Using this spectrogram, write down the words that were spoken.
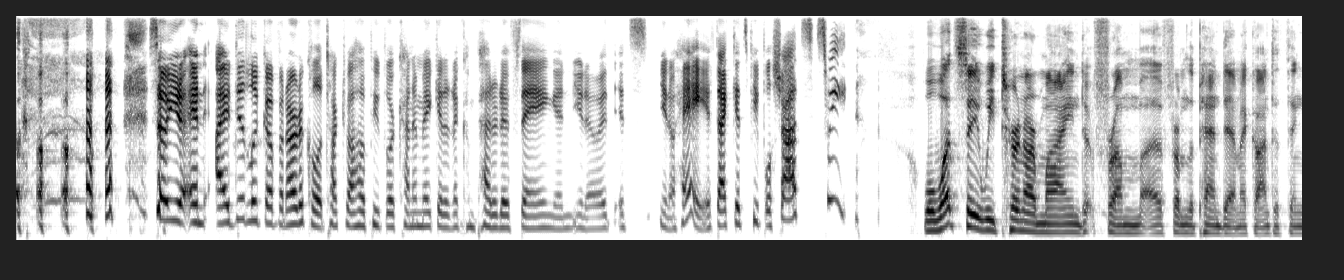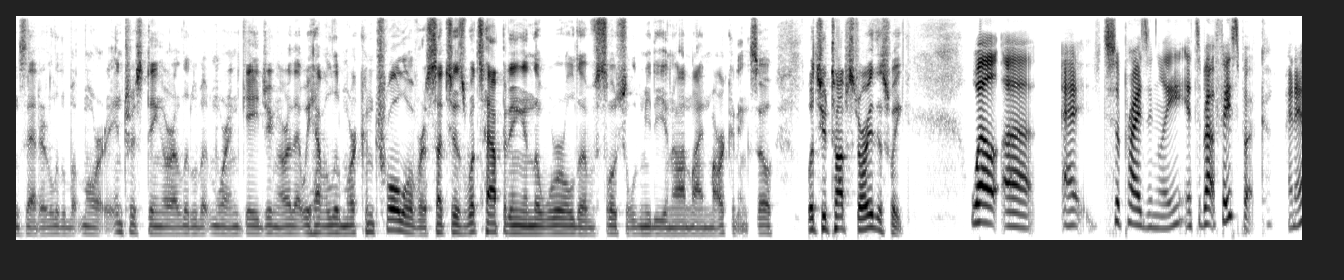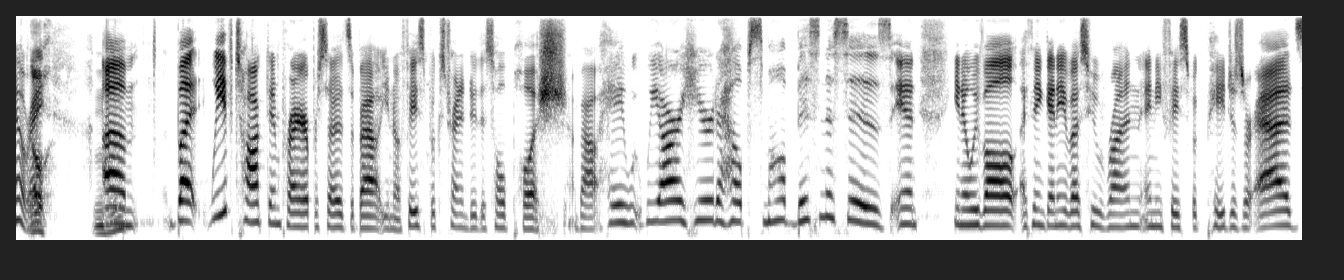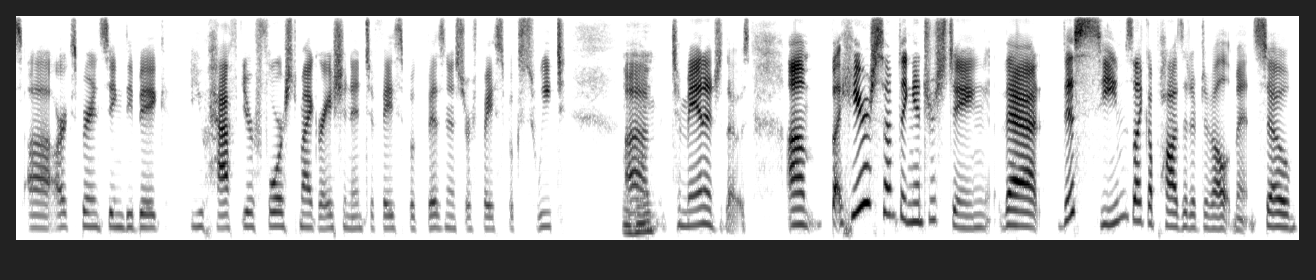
so you know, and I did look up an article. It talked about how people are kind of making it a competitive thing, and you know, it, it's you know, hey, if that gets people shots, sweet. Well, what say we turn our mind from uh, from the pandemic onto things that are a little bit more interesting or a little bit more engaging or that we have a little more control over, such as what's happening in the world of social media and online marketing. So, what's your top story this week? Well, uh, uh, surprisingly, it's about Facebook. I know, right? Oh, Mhm. Um, but we've talked in prior episodes about, you know, Facebook's trying to do this whole push about, hey, we are here to help small businesses. And, you know, we've all, I think any of us who run any Facebook pages or ads uh, are experiencing the big, you have, your forced migration into Facebook business or Facebook suite Mhm. um, to manage those. Um, but here's something interesting that this seems like a positive development. So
